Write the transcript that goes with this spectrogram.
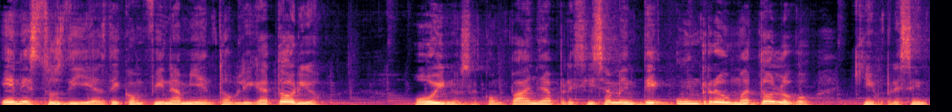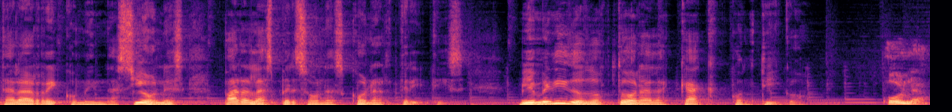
en estos días de confinamiento obligatorio. Hoy nos acompaña precisamente un reumatólogo, quien presentará recomendaciones para las personas con artritis. Bienvenido doctor a la CAC contigo. Hola,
